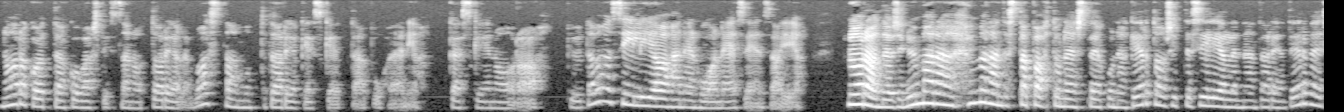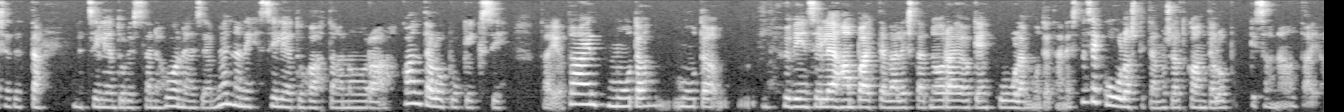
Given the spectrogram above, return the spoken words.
Noora koittaa kovasti sanoa Tarjalle vastaan, mutta Tarja keskeyttää puheen ja käskee Nooraa pyytämään Siljaa hänen huoneeseensa. Ja Noora on täysin ymmärrän, ymmärrän tästä tapahtuneesta ja kun hän kertoo sitten Siljalle nämä Tarjan terveiset, että että Siljan tulisi tänne huoneeseen mennä, niin Silja tuhahtaa Nooraa kantelupukiksi tai jotain muuta, muuta hyvin sille hampaitten välistä, että Noora ei oikein kuule, mutta että hänestä se kuulosti tämmöiseltä kantelupukkisanalta. Ja...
